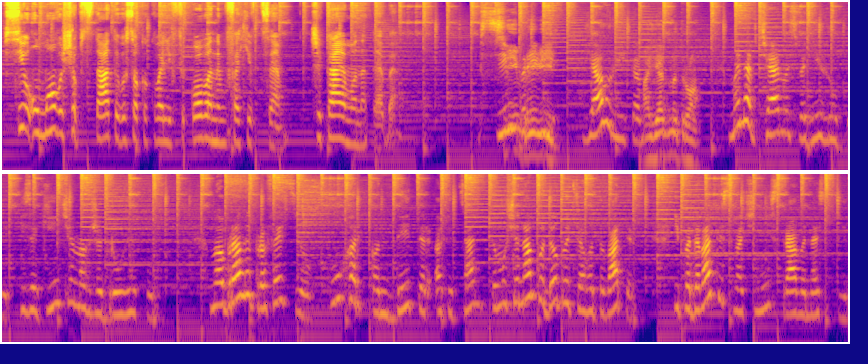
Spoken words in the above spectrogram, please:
всі умови, щоб стати висококваліфікованим фахівцем. Чекаємо на тебе. Всім привіт! Я Уріка. А я Дмитро. Ми навчаємось в одній групі і закінчуємо вже другий курс. Ми обрали професію кухар, кондитер, офіціант, тому що нам подобається готувати і подавати смачні страви на стіл.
